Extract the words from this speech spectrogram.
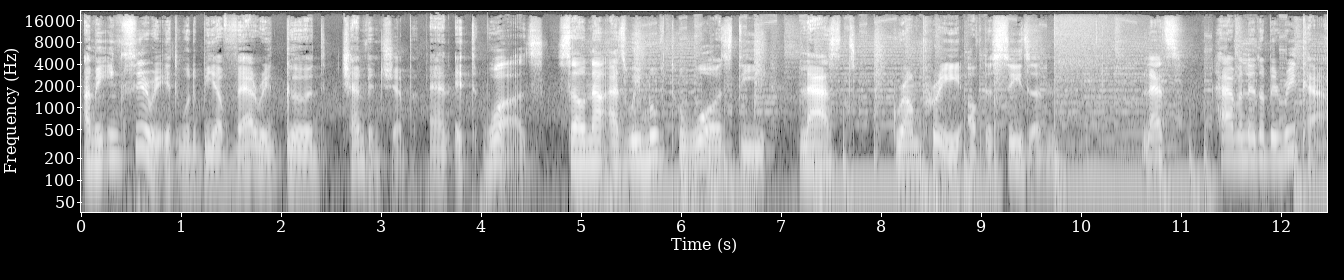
I mean, in theory, it would be a very good championship, and it was. So, now as we move towards the last Grand Prix of the season, let's have a little bit recap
